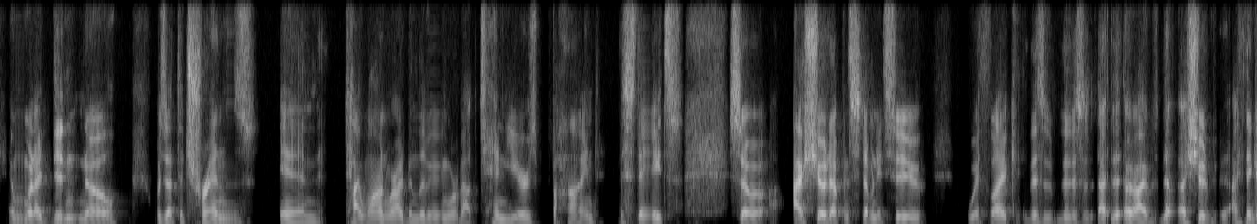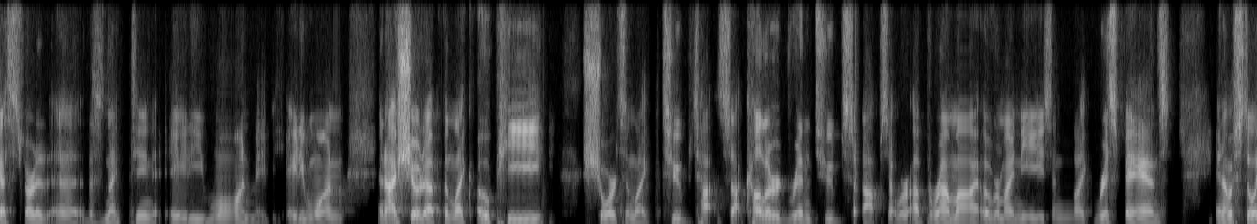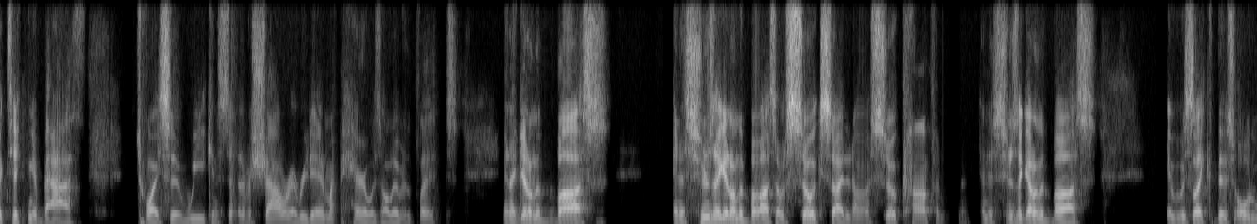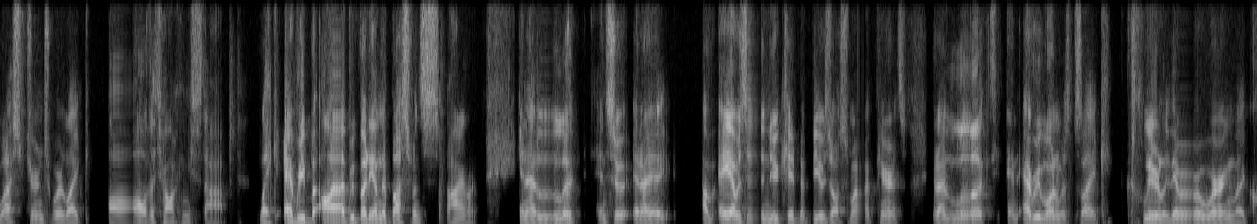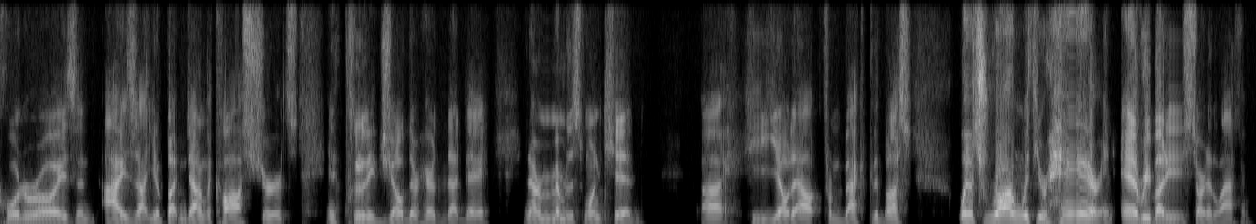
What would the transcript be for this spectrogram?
And what I didn't know was that the trends in Taiwan, where I'd been living, were about 10 years behind the States. So I showed up in 72 with like this is this is I, I should I think I started uh, this is 1981 maybe 81 and I showed up in like OP shorts and like tube top, colored rim tube tops that were up around my over my knees and like wristbands and I was still like taking a bath twice a week instead of a shower every day and my hair was all over the place. And I get on the bus and as soon as I get on the bus I was so excited I was so confident and as soon as I got on the bus it was like those old westerns where like all the talking stopped. Like everybody everybody on the bus went silent. And i looked and so and i a i was a new kid but b was also my parents. But i looked and everyone was like clearly they were wearing like corduroys and eyes you know button down the cost shirts and clearly gelled their hair that day. And i remember this one kid uh, he yelled out from the back of the bus what's wrong with your hair? And everybody started laughing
